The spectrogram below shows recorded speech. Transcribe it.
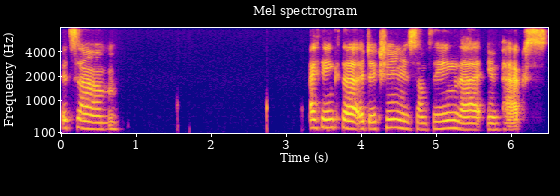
it's um. I think that addiction is something that impacts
